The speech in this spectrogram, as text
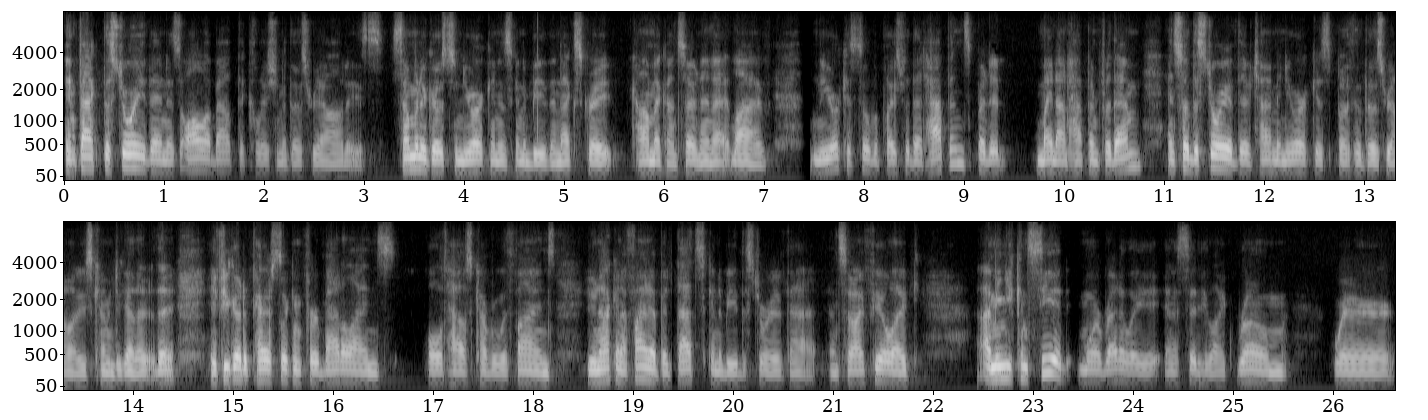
In fact, the story then is all about the collision of those realities. Someone who goes to New York and is going to be the next great comic on Saturday Night Live, New York is still the place where that happens, but it might not happen for them. And so the story of their time in New York is both of those realities coming together. The, if you go to Paris looking for Madeline's old house covered with vines, you're not going to find it, but that's going to be the story of that. And so I feel like, I mean, you can see it more readily in a city like Rome where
